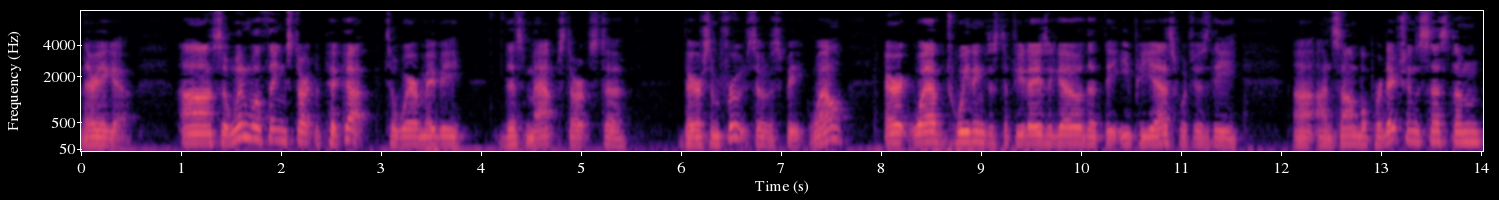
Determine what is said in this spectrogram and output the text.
There you go. Uh, so when will things start to pick up to where maybe this map starts to bear some fruit, so to speak? Well, Eric Webb tweeting just a few days ago that the EPS, which is the uh, ensemble prediction system,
